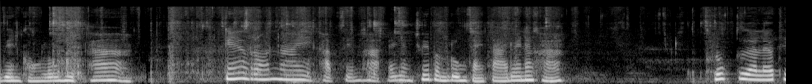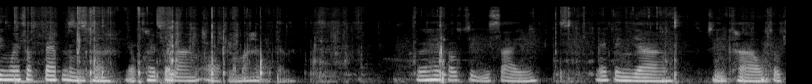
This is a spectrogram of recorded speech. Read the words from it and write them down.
เวียนของโลหิตค่ะ แก้ร้อนในขับเสมหะและยังช่วยบำรุงสายตาด้วยนะคะคลุกเกลือแล้วทิ้งไว้สักแป๊บหนึ่งค่ะ เดี๋ยวค่อยไปล้างออกแล้วมาหั่นกัน เพื่อให้เขาสีใส ไม่เป็นยางสีขาวสด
